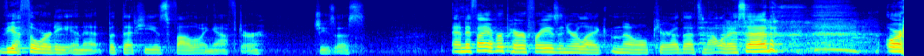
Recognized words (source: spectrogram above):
the authority in it, but that he's following after Jesus. And if I ever paraphrase and you're like, no, Kara, that's not what I said, or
